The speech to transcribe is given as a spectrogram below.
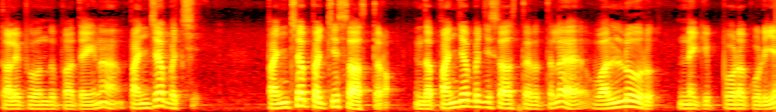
தலைப்பு வந்து பார்த்திங்கன்னா பஞ்சபட்சி. பஞ்சபட்சி சாஸ்திரம். இந்த பஞ்சபட்சி சாஸ்திரத்தில் வல்லூர் இன்னைக்கு போடக்கூடிய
